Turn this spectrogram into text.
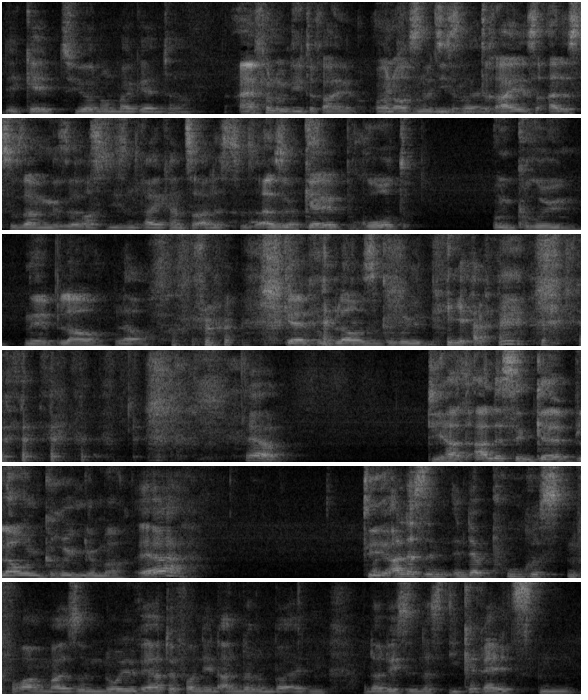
Gelb, Cyan und Magenta. Einfach nur die drei. Und Einfach aus diesen drei. drei. ist alles zusammengesetzt. Aus diesen drei kannst du alles zusammensetzen. Also gelb, rot und grün. Nee, blau. Blau. gelb und blau ist grün. Ja. ja. Die hat alles in Gelb, Blau und Grün gemacht. Ja. Die und alles in, in der puresten Form, also null Werte von den anderen beiden. Und dadurch sind das die grellsten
